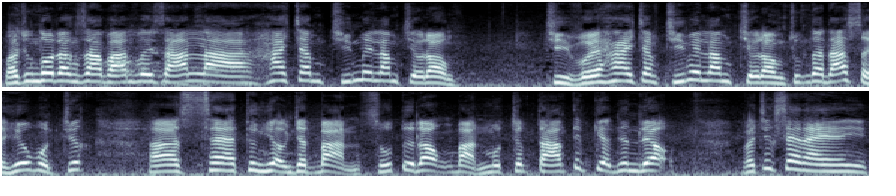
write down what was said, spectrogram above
Và chúng tôi đang ra bán với giá là 295 triệu đồng. Chỉ với 295 triệu đồng chúng ta đã sở hữu một chiếc uh, xe thương hiệu Nhật Bản số tự động bản 1.8 tiết kiệm nhiên liệu. Và chiếc xe này,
